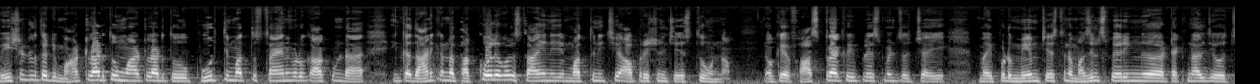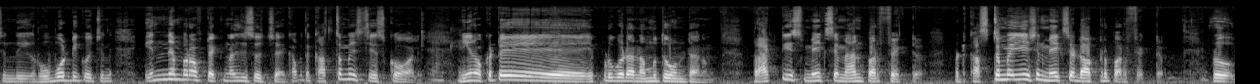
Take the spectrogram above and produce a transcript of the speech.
పేషెంట్లతోటి మాట్లాడుతూ మాట్లాడుతూ పూర్తి మత్తు స్థాయిని కూడా కాకుండా ఇంకా దానికన్నా తక్కువ లెవెల్ స్థాయిని మత్తునిచ్చి ఆపరేషన్ చేస్తూ ఉన్నాం. ఓకే ఫాస్ట్ ట్రాక్ రీప్లేస్మెంట్స్ వచ్చాయి. ఇప్పుడు మేము చేస్తున్న మజిల్ స్పేరింగ్ టెక్నాలజీ వచ్చింది రోబోటిక్ వచ్చింది. ఎన్ నెంబర్ ఆఫ్ టెక్నాలజీస్ వచ్చాయి. కాకపోతే కస్టమైజ్ చేసుకోవాలి. నేను ఒకటే ఎప్పుడు కూడా నమ్ముతూ ఉంటాను. Practice makes a man perfect but customization makes a doctor perfect ఇప్పుడు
